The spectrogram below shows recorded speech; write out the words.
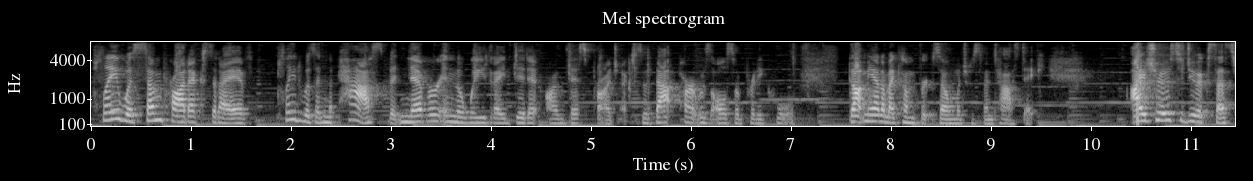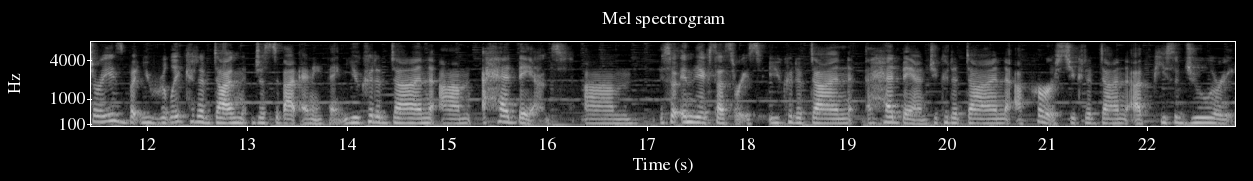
play with some products that I have played with in the past, but never in the way that I did it on this project. So that part was also pretty cool. Got me out of my comfort zone, which was fantastic. I chose to do accessories, but you really could have done just about anything. You could have done um, a headband. Um, so in the accessories, you could have done a headband. You could have done a purse. You could have done a piece of jewelry.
